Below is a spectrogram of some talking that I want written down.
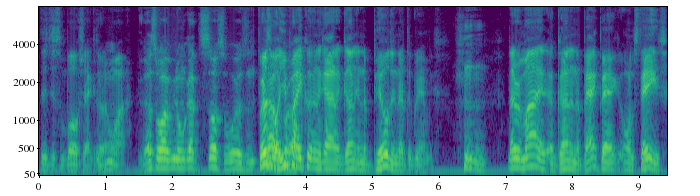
this is just some bullshit. I can do I mm-hmm. want. that's why we don't got the source awards. in- First of all, you bro. probably couldn't have got a gun in the building at the Grammys. Never mind a gun in a backpack on stage.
